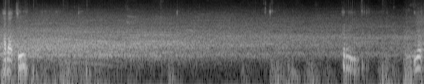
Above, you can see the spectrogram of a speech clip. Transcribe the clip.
How about two? Come on. You know,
